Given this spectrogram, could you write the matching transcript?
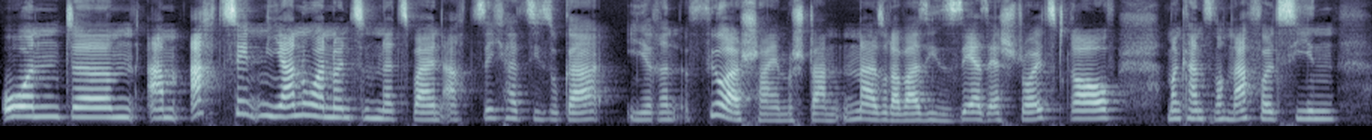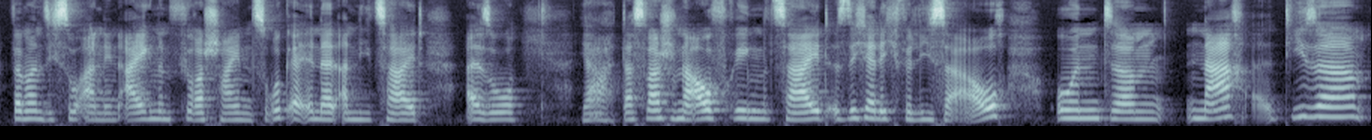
Und ähm, am 18. Januar 1982 hat sie sogar ihren Führerschein bestanden. Also da war sie sehr, sehr stolz drauf. Man kann es noch nachvollziehen, wenn man sich so an den eigenen Führerschein zurückerinnert, an die Zeit. Also ja, das war schon eine aufregende Zeit, sicherlich für Lisa auch. Und ähm, nach dieser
